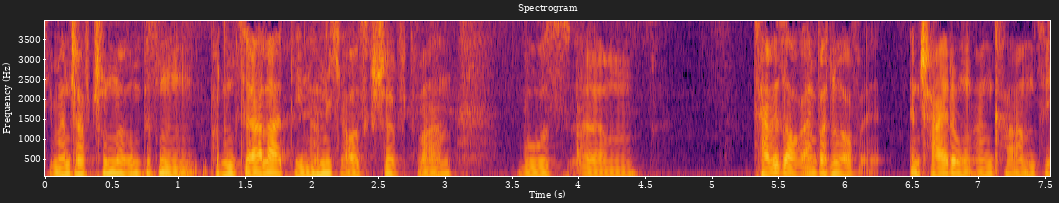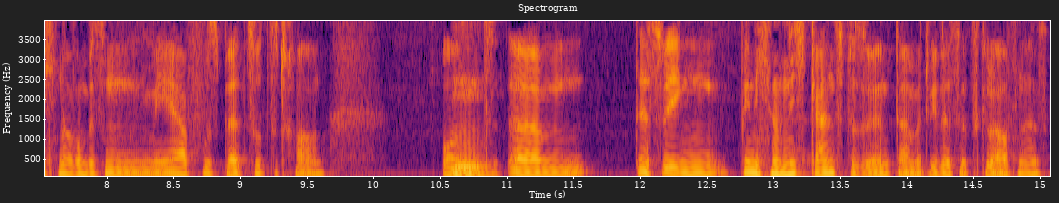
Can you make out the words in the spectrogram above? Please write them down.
die Mannschaft schon noch ein bisschen Potenzial hat, die noch nicht ausgeschöpft waren, wo es ähm, teilweise auch einfach nur auf Entscheidungen ankam, sich noch ein bisschen mehr Fußball zuzutrauen. Und ähm, deswegen bin ich noch nicht ganz versöhnt damit, wie das jetzt gelaufen ist.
